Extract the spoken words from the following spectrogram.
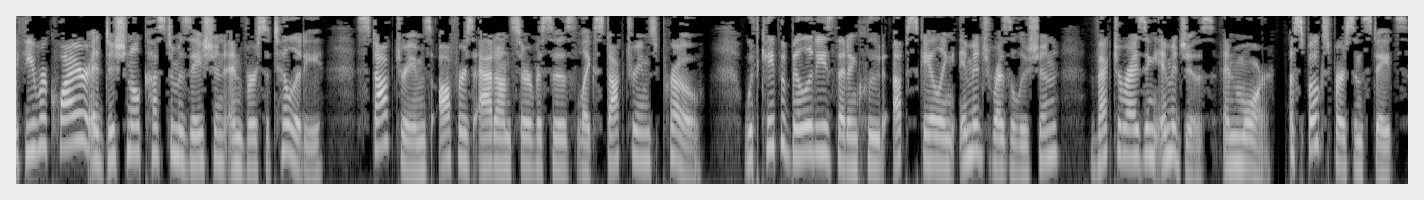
If you require additional customization and versatility, StockDreams offers add on services like StockDreams Pro with capabilities that include upscaling image resolution, vectorizing images, and more. A spokesperson states,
